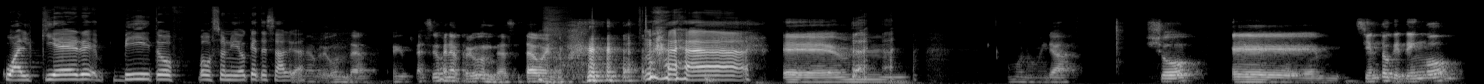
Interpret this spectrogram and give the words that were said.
cualquier beat o, sonido que te salga? Buena pregunta. Hace buenas preguntas, está bueno. Em, bueno, mira, yo eh, siento que tengo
